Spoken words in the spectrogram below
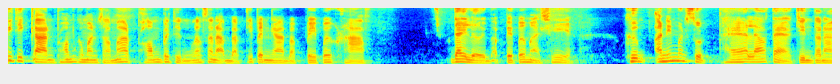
วิธีการพร้อมกับมันสามารถพร้อมไปถึงลักษณะแบบที่เป็นงานแบบ paper craft ได้เลยแบบ paper mache คืออันนี้มันสุดแท้แล้วแต่จินตนา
